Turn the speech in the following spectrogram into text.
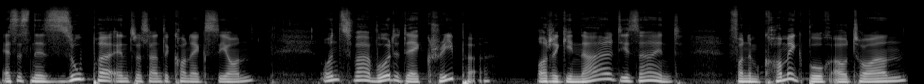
Es ist eine super interessante Konnexion. Und zwar wurde der Creeper original designt von einem Comicbuchautoren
